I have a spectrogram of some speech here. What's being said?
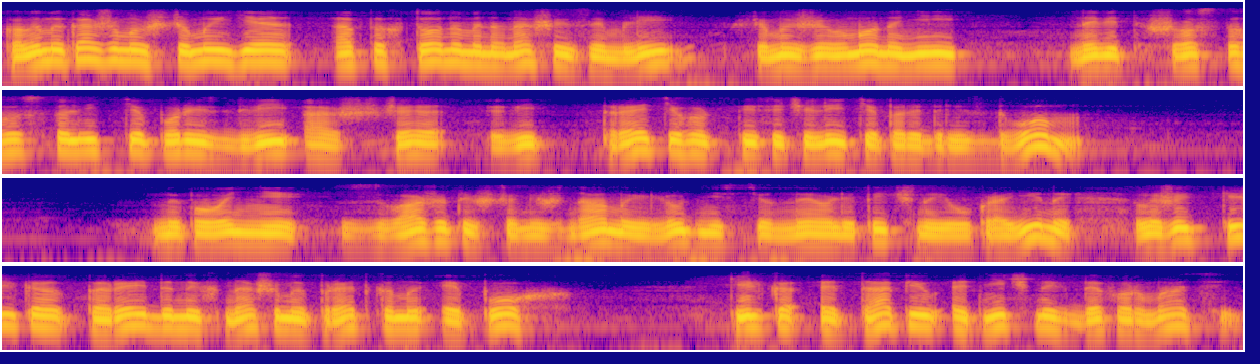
Коли ми кажемо, що ми є автохтонами на нашій землі, що ми живемо на ній не від VI століття по Різдві, а ще від третього тисячоліття перед Різдвом, ми повинні зважити, що між нами і людністю неолітичної України лежить кілька перейдених нашими предками епох, кілька етапів етнічних деформацій.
